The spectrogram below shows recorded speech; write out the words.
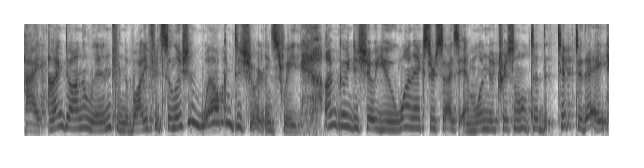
Hi, I'm Donna Lynn from the Body Fit Solution. Welcome to Short and Sweet. I'm going to show you one exercise and one nutritional tip today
